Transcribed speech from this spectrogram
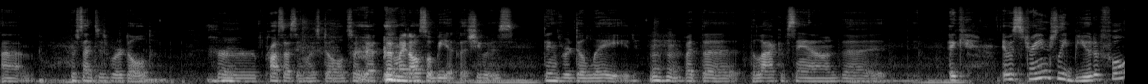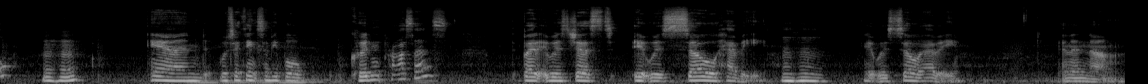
um, her senses were dulled her processing was dulled. So that, that might also be it that she was things were delayed. But the the lack of sound the it, it was strangely beautiful. And which i think some people couldn't process but it was just it was so heavy. Mm-hmm. it was so heavy. And then um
